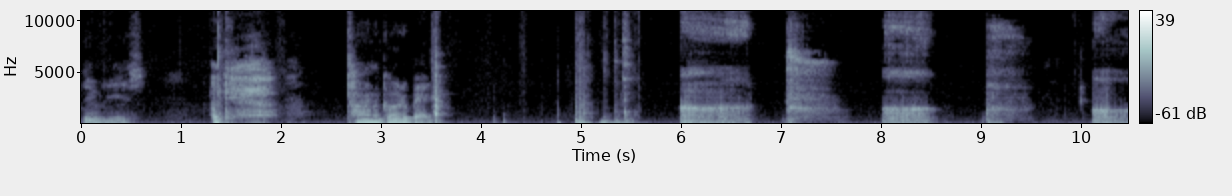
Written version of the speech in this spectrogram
There it is. Okay, time to go to bed. Let's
